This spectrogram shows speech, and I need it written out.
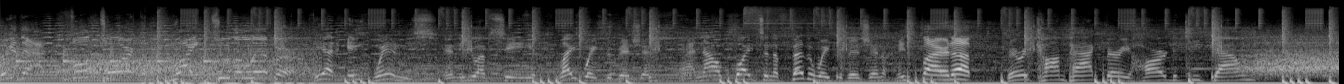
Look at that, full torque right to the liver. He had eight wins in the UFC lightweight division and now fights in the featherweight division. He's fired up. Very compact, very hard to keep down.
